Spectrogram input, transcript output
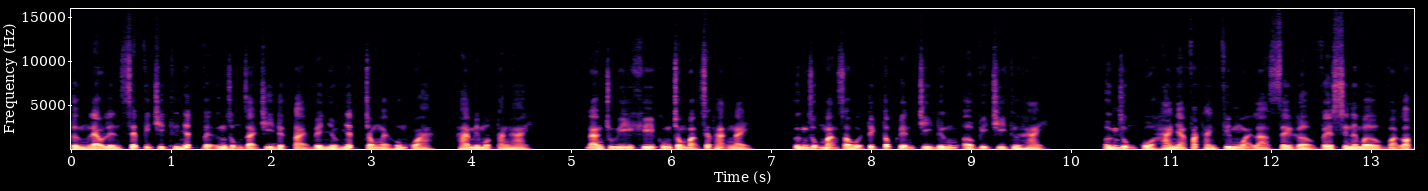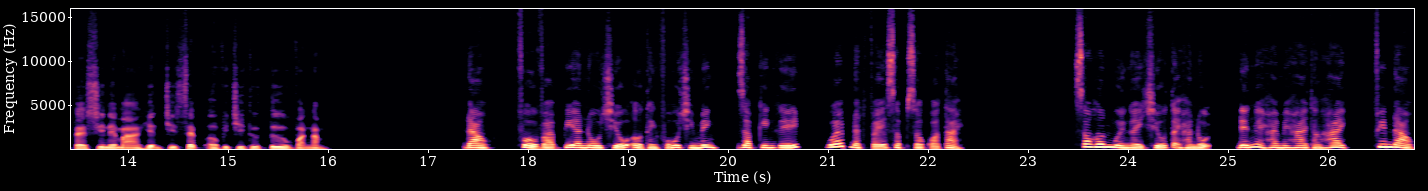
từng leo lên xếp vị trí thứ nhất về ứng dụng giải trí được tải về nhiều nhất trong ngày hôm qua, 21 tháng 2. Đáng chú ý khi cũng trong bảng xếp hạng này, ứng dụng mạng xã hội TikTok hiện chỉ đứng ở vị trí thứ hai. Ứng dụng của hai nhà phát hành phim ngoại là CGV Cinema và Lotte Cinema hiện chỉ xếp ở vị trí thứ tư và năm. Đào, phở và piano chiếu ở thành phố Hồ Chí Minh, dạp kín ghế, web đặt vé sập do quá tải. Sau hơn 10 ngày chiếu tại Hà Nội, đến ngày 22 tháng 2, phim Đào,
